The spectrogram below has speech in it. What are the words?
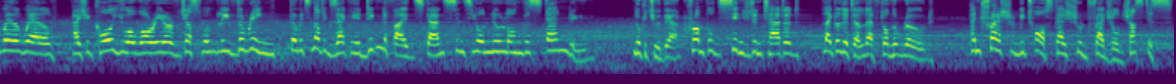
Well, well. I should call you a warrior of just won't leave the ring, though it's not exactly a dignified stance since you're no longer standing. Look at you there, crumpled, singed, and tattered, like a litter left on the road. And trash should be tossed as should fragile justice.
